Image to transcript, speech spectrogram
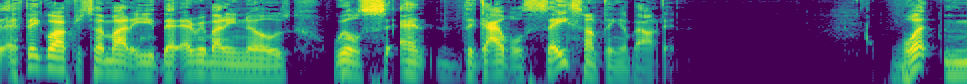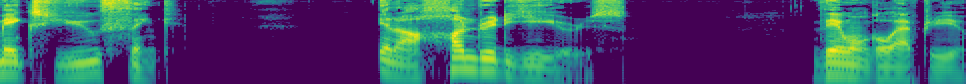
if they go after somebody that everybody knows, will and the guy will say something about it. What makes you think in a hundred years they won't go after you.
